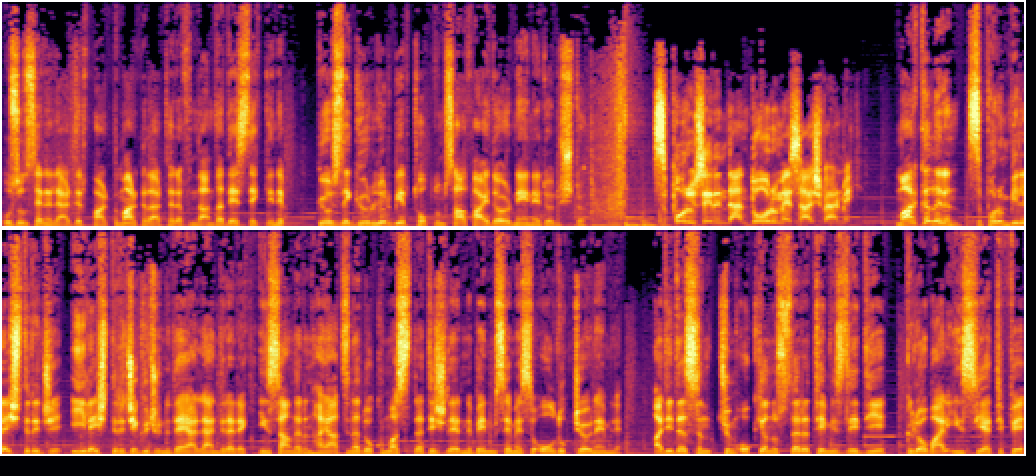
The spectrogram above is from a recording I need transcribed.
uzun senelerdir farklı markalar tarafından da desteklenip gözle görülür bir toplumsal fayda örneğine dönüştü. Spor üzerinden doğru mesaj vermek. Markaların sporun birleştirici, iyileştirici gücünü değerlendirerek insanların hayatına dokunma stratejilerini benimsemesi oldukça önemli. Adidas'ın tüm okyanusları temizlediği global inisiyatifi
